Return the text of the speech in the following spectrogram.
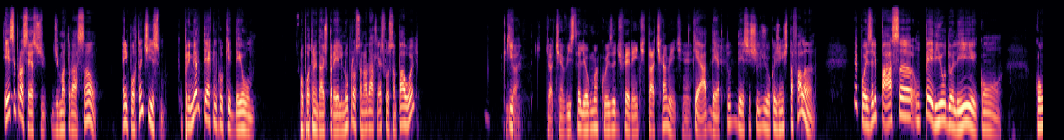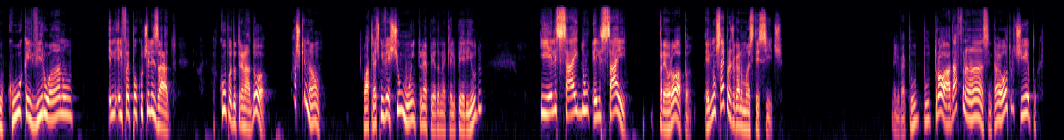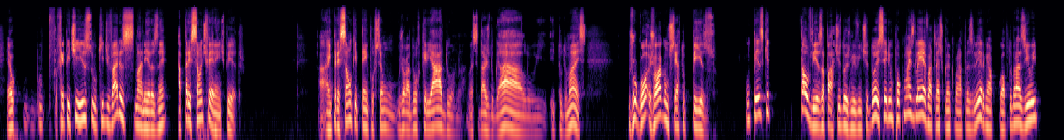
Esse processo de, de maturação é importantíssimo. O primeiro técnico que deu oportunidade para ele no profissional do Atlético foi o Sampaoli. Que, Que- Já, já tinha visto ali alguma coisa diferente taticamente, né? que é adepto desse estilo de jogo que a gente está falando. Depois ele passa um período ali com, com o Cuca e vira o ano. Ele, ele foi pouco utilizado. Culpa do treinador? Acho que não. O Atlético investiu muito, né, Pedro, naquele período. E ele sai do, ele sai para a Europa. Ele não sai para jogar no Manchester City. Ele vai pro, pro Troá da França. Então é outro tipo. É o, o- repetir isso aqui de várias maneiras, né? A pressão é diferente, Pedro. A, impressão que tem por ser um jogador criado na, cidade do Galo e, e tudo mais, jogou, joga um certo peso. Um peso que talvez a partir de 2022 seria um pouco mais leve. O Atlético ganha o Campeonato Brasileiro, ganha a Copa do Brasil e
